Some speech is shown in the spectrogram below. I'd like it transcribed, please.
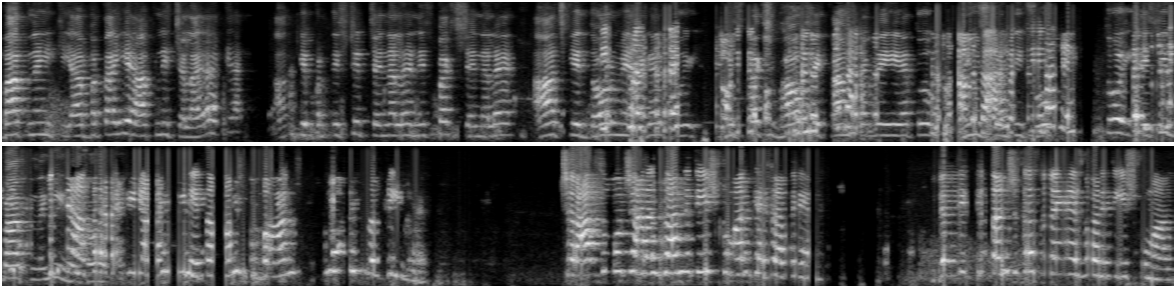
बात नहीं की। आप बताइए आपने चलाया क्या? आपके प्रतिष्ठित चैनल है निष्पक्ष चैनल है। आज के दौर में अगर कोई निष्पक्ष भाव से काम कर रही है तो न्यूज़ ट्वेंटी फोर तो ऐसी बात नहीं है। की है। चार सौ चार हज़ार नीतीश कुमार कह जाते हैं। व्यक्तिगत तंज कस रहे हैं इस बार नीतीश कुमार।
